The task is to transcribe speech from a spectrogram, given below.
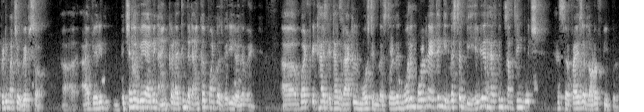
pretty much a whipsaw. Uh, I've really, whichever way I've been anchored, I think that anchor point was very relevant. Uh, but it has it has rattled most investors, and more importantly, I think investor behavior has been something which has surprised a lot of people.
